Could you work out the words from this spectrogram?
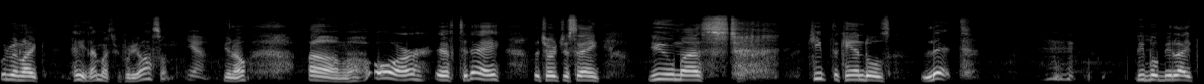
would have been like, hey, that must be pretty awesome Yeah. you know um, or if today the church is saying you must keep the candles lit people be like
